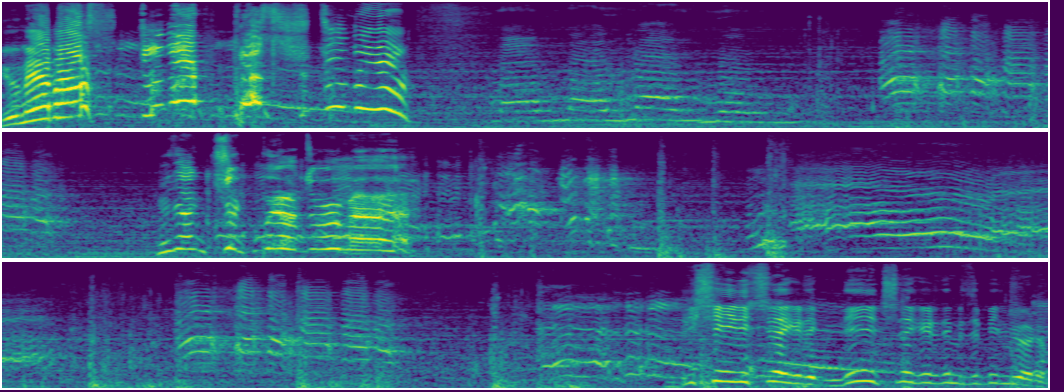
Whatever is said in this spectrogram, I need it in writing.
Düğmeye bas. Neden çıkmıyor düğme? Bir şeyin içine girdik. Neyin içine girdiğimizi bilmiyorum.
